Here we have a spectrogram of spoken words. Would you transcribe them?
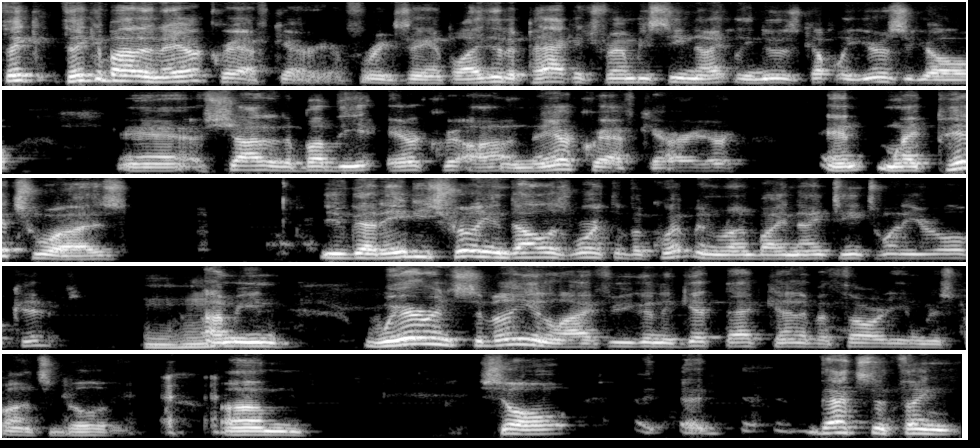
think, think about an aircraft carrier, for example. I did a package for NBC Nightly News a couple of years ago and shot it above the aircraft on an aircraft carrier. And my pitch was you've got 80 trillion dollars worth of equipment run by 19 20 year old kids Mhm. i mean where in civilian life are you going to get that kind of authority and responsibility um, so uh, uh, that's the thing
